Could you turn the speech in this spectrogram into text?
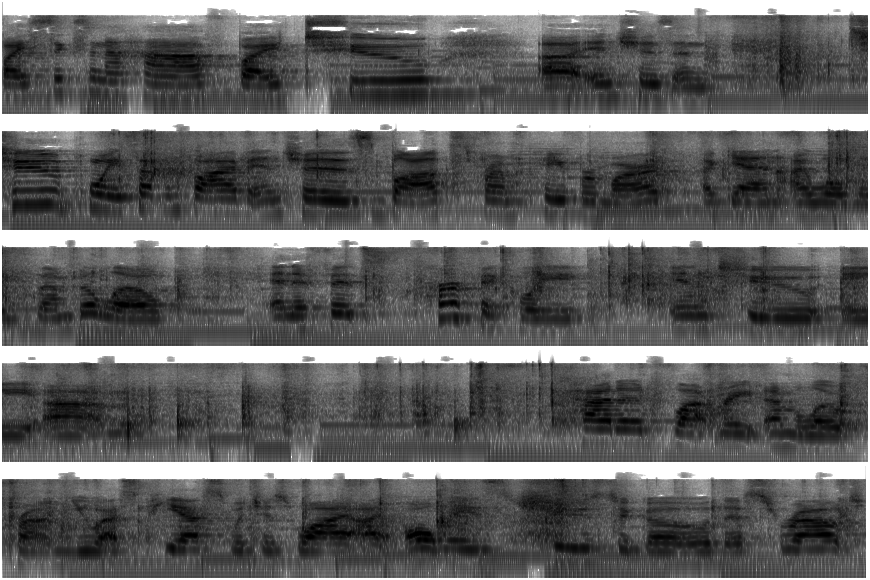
by six and a half by two uh, inches and 2.75 inches box from Paper Mart. Again, I will link them below. And it fits perfectly into a um, padded flat rate envelope from USPS, which is why I always choose to go this route.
